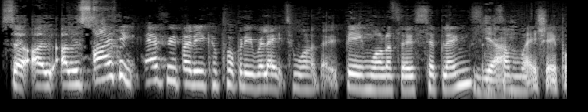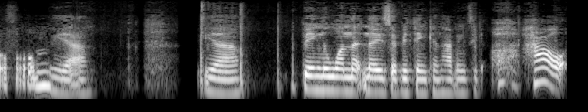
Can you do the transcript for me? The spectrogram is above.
So I, I was, I think everybody could probably relate to one of those, being one of those siblings Yeah. in some way, shape, or form. yeah, yeah, being the one that knows everything and having to. How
